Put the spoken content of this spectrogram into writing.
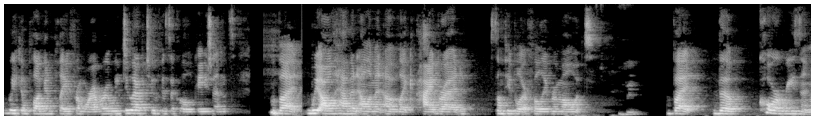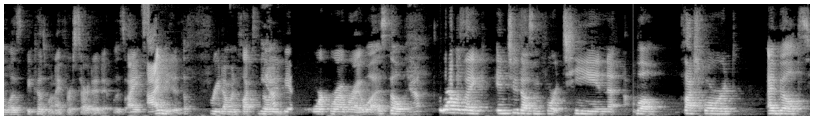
we can plug and play from wherever. We do have two physical locations, but we all have an element of like hybrid. Some people are fully remote. Mhm. But the core reason was because when I first started it was I, I needed the freedom and flexibility Yeah. to be able to work wherever I was. So Yeah. so that was like in 2014. Well, flash forward, I built.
